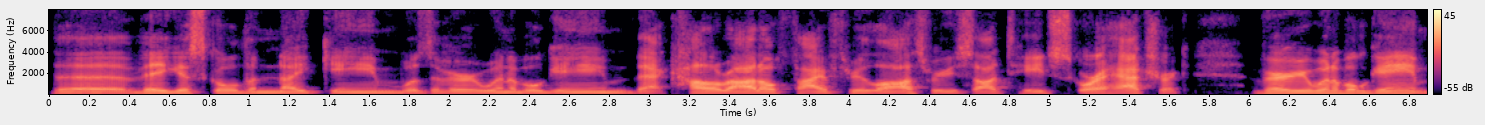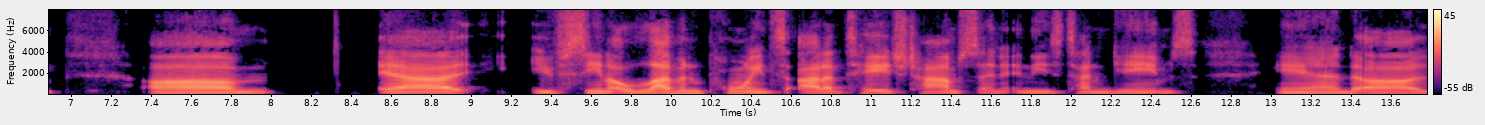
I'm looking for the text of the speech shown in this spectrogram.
the Vegas Golden Knight game was a very winnable game. That Colorado five three loss where you saw Tage score a hat trick, very winnable game. Um, uh, you've seen 11 points out of Tage Thompson in these 10 games, and uh,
